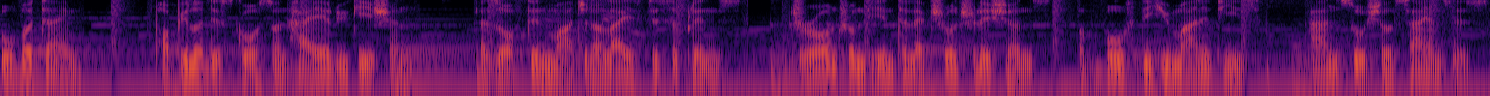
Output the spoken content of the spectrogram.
Over time, popular discourse on higher education has often marginalized disciplines drawn from the intellectual traditions of both the humanities and social sciences.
